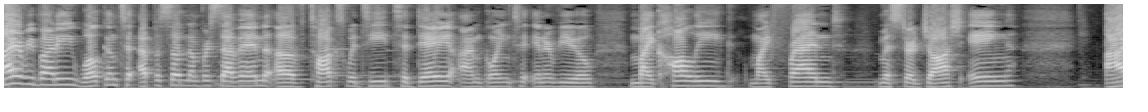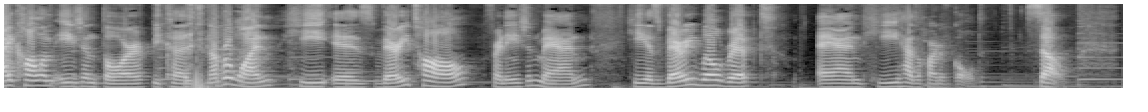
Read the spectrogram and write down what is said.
Hi, everybody. Welcome to episode number seven of Talks with T. Today, I'm going to interview my colleague, my friend, Mr. Josh Ng. I call him Asian Thor because number one, he is very tall for an Asian man. He is very well ripped, and he has a heart of gold. So,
